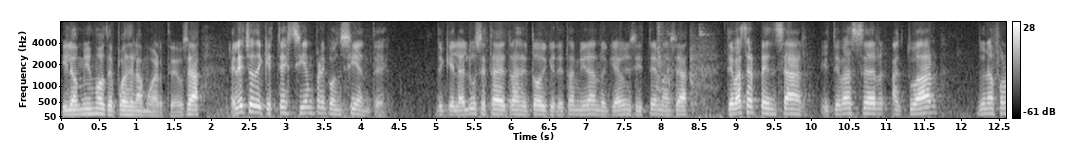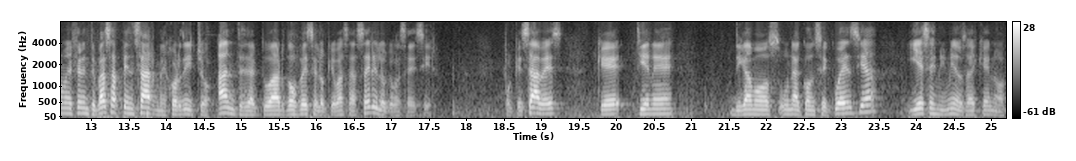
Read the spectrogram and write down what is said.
Y lo mismo después de la muerte. O sea, el hecho de que estés siempre consciente de que la luz está detrás de todo y que te está mirando y que hay un sistema, o sea, te va a hacer pensar y te va a hacer actuar de una forma diferente. Vas a pensar, mejor dicho, antes de actuar dos veces lo que vas a hacer y lo que vas a decir. Porque sabes que tiene, digamos, una consecuencia y ese es mi miedo. ¿Sabes qué? No,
